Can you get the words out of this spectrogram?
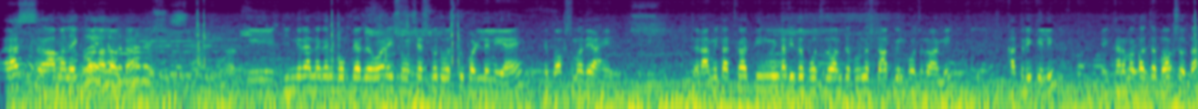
महाराज आम्हाला एक कॉल आला होता. की इंदिरानगर बोगद्याजवळ एक संशयास्पद वस्तू पडलेली आहे. ते बॉक्समध्ये आहे. तर आम्ही तात्काळ तीन मिनिटात तिथं पोहोचलो. आमचा पूर्ण स्टाफ घेऊन पोहोचलो आम्ही. खात्री केली. एक थर्माकॉलचा बॉक्स होता.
